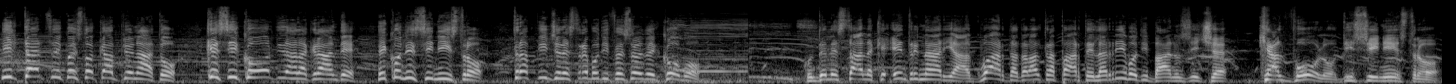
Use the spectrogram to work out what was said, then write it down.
il terzo di questo campionato, che si coordina alla grande e con il sinistro trafigge l'estremo difensore del Como con delle stalle che entra in aria, guarda dall'altra parte l'arrivo di Banusic che al volo di sinistro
